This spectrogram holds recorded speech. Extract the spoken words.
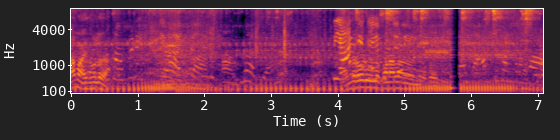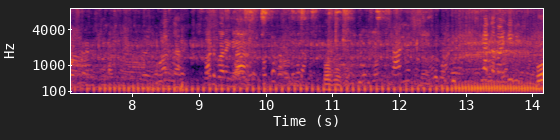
ஆமாம் இது உள்ளதான் அந்த ரோடு உள்ள போனாலும் போ போ. போ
